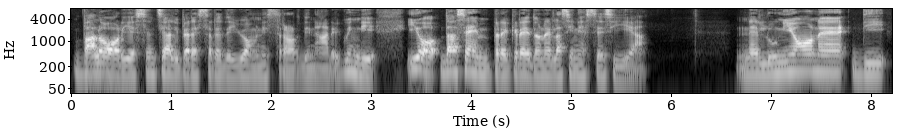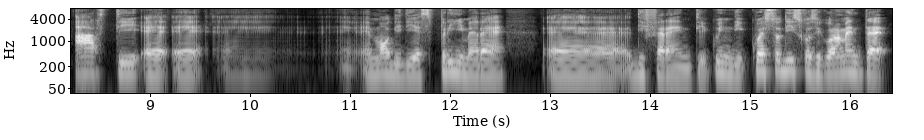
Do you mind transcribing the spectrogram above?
valori essenziali per essere degli uomini straordinari. Quindi io da sempre credo nella sinestesia, nell'unione di arti e, e, e, e modi di esprimere eh, differenti. Quindi questo disco sicuramente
